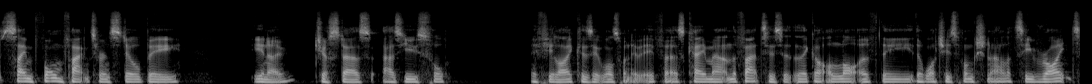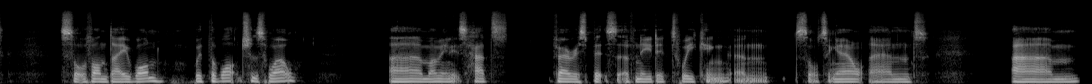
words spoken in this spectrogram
same form factor and still be, you know, just as as useful, if you like, as it was when it, it first came out. And the fact is that they got a lot of the the watch's functionality right, sort of on day one with the watch as well. Um, I mean, it's had various bits that have needed tweaking and sorting out, and um,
